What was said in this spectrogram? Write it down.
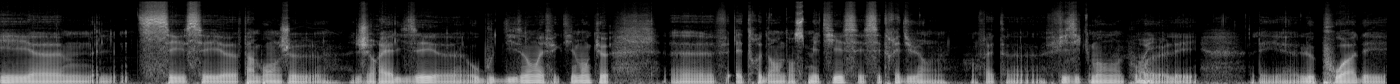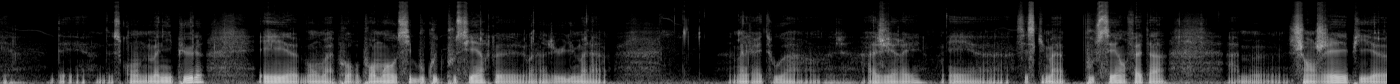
Et euh, c'est, enfin bon, je, je réalisais au bout de dix ans effectivement que être dans, ce métier, c'est, très dur en fait, physiquement pour les, le poids des, de ce qu'on manipule. Et bon, bah pour, moi aussi beaucoup de poussière que voilà, j'ai eu du mal à malgré tout à, à gérer. Et euh, c'est ce qui m'a poussé en fait à, me changer. Et puis euh,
